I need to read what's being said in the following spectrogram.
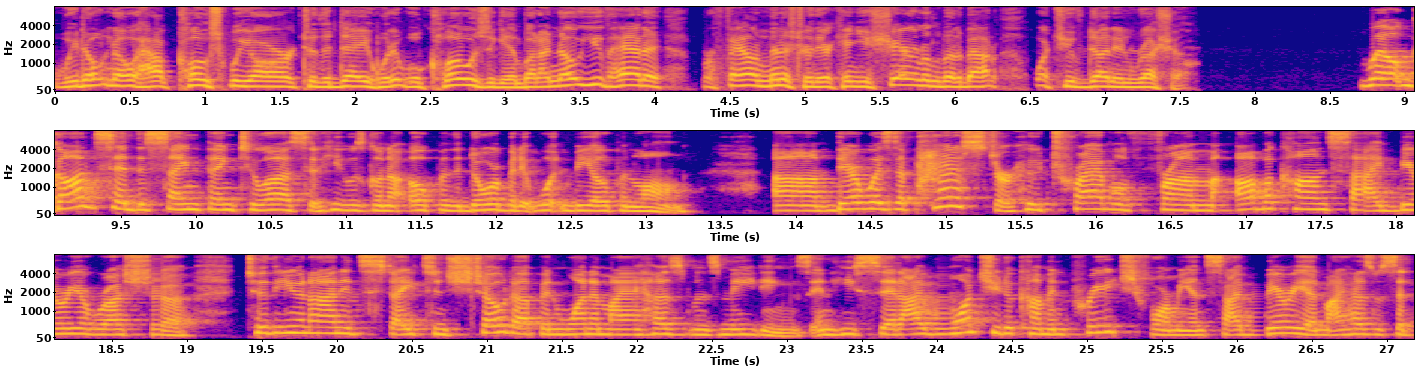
We don't know how close we are to the day when it will close again, but I know you've had a profound ministry there. Can you share a little bit about what you've done in Russia? Well, God said the same thing to us that He was going to open the door, but it wouldn't be open long. Um, there was a pastor who traveled from Abakan, Siberia, Russia, to the United States and showed up in one of my husband's meetings. And he said, I want you to come and preach for me in Siberia. And my husband said,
